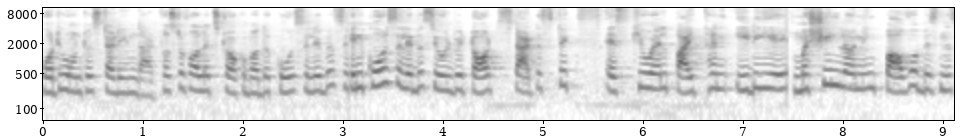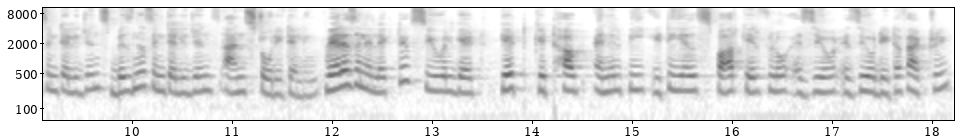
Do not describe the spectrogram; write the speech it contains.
what you want to study in that. First of all, let's talk about the core syllabus. In core syllabus, you will be taught statistics, SQL, Python, EDA, machine learning, power business intelligence, business intelligence and storytelling. Whereas in electives, you will get Git, GitHub, NLP, ETL, Spark Airflow, Azure, Azure Data Factory,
